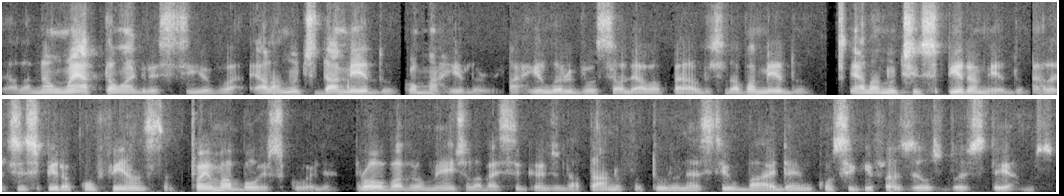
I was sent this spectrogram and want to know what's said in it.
ela não é tão agressiva. Ela não te dá medo, como a Hillary. A Hillary, você olhava para ela e te dava medo. Ela não te inspira medo, ela te inspira confiança. Foi uma boa escolha. Provavelmente ela vai se candidatar no futuro, né, se o Biden conseguir fazer os dois termos.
